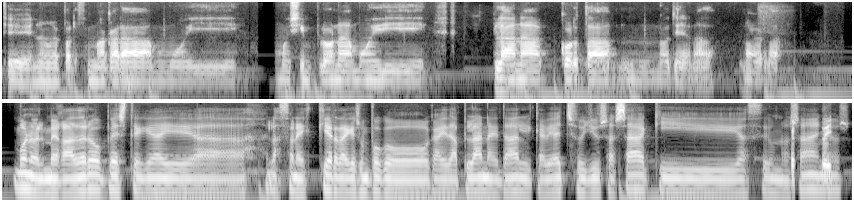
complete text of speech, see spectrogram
Sí, no, me parece una cara muy, muy simplona, muy plana, corta, no tiene nada, la verdad. Bueno, el megadrop este que hay a la zona izquierda, que es un poco caída plana y tal, que había hecho Yu Sasaki hace unos años.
